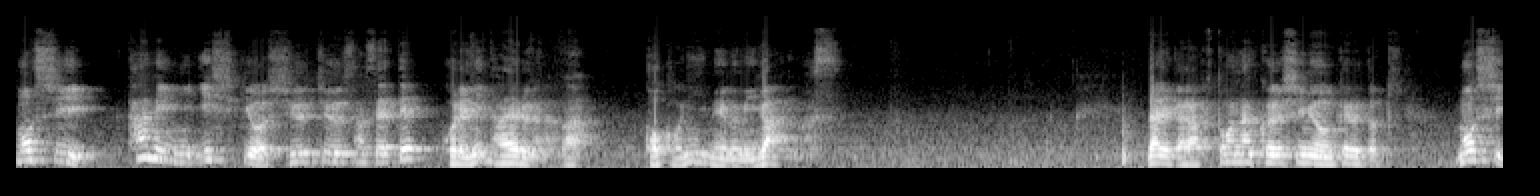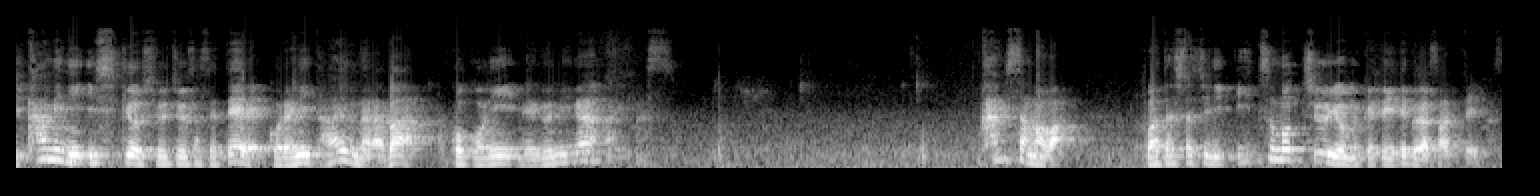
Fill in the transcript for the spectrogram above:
もし神に意識を集中させてこれに耐えるならばここに恵みがあります誰かが不当な苦しみを受ける時もし神に意識を集中させてこれに耐えるならばここに恵みがあります。神様は私たちにいつも注意を向けていてくださっています。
